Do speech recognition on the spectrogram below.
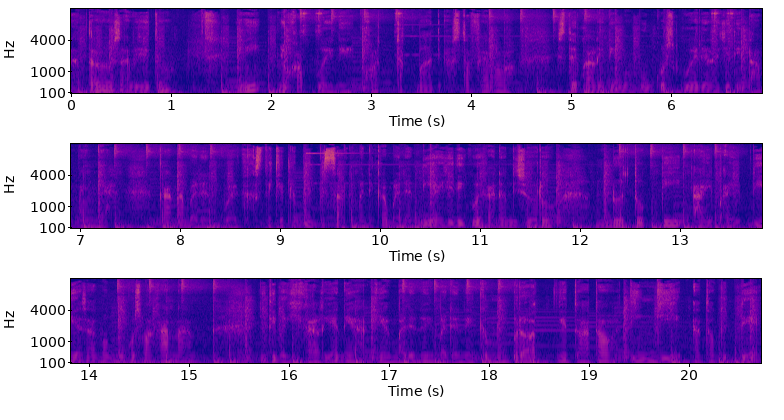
Nah terus abis itu ini nyokap gue nih kocak banget ya astagfirullah. Setiap kali dia mau bungkus gue adalah jadi tameng ya. Karena badan gue sedikit lebih besar dibandingkan badan dia. Jadi gue kadang disuruh menutupi aib-aib dia saat membungkus makanan. Jadi bagi kalian ya yang badannya badannya gembrot gitu atau tinggi atau gede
